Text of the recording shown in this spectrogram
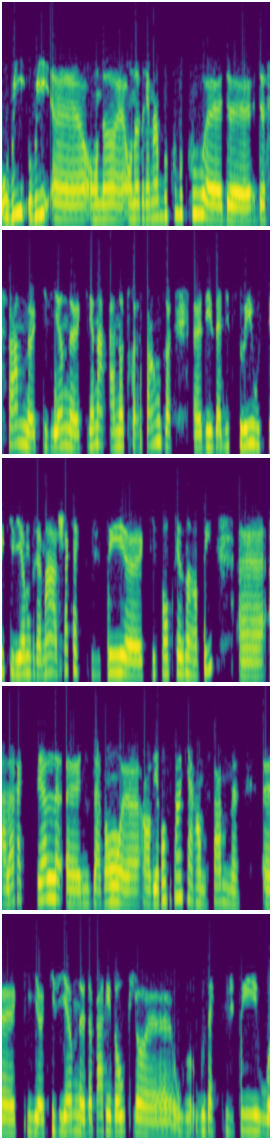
Oui, oui, euh, on a on a vraiment beaucoup beaucoup euh, de, de femmes qui viennent qui viennent à, notre centre, euh, des habitués aussi qui viennent vraiment à chaque activité qui sont présentées. à l'heure actuelle, nous avons environ 140 femmes qui, viennent de part et d'autre aux, aux, activités où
